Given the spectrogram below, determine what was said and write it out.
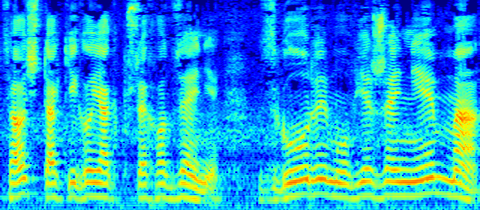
coś takiego jak przechodzenie? Z góry mówię, że nie ma.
